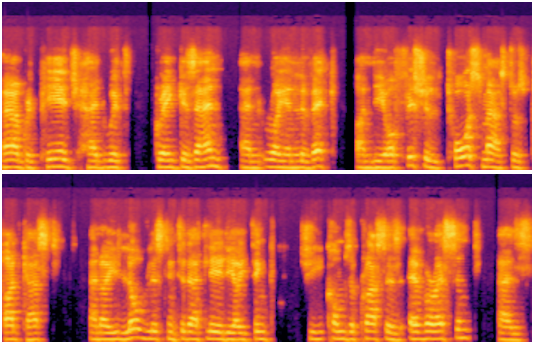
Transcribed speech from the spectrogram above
Margaret Page, had with Greg Gazin and Ryan Levesque on the official Toastmasters podcast. And I love listening to that lady. I think she comes across as effervescent, as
